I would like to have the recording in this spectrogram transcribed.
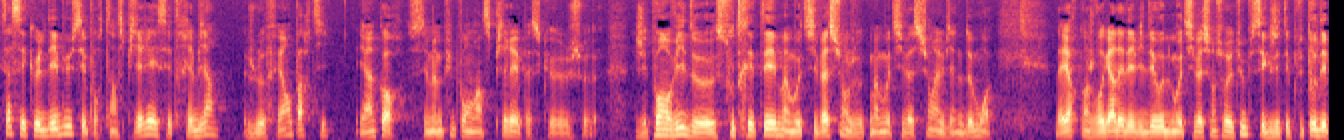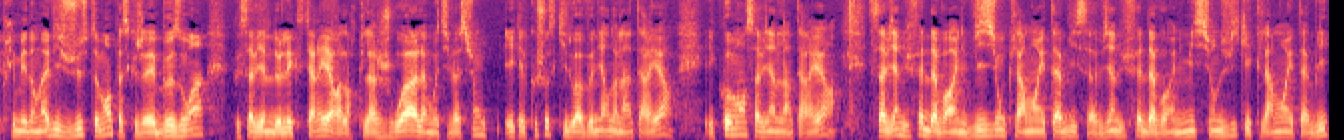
ça c'est que le début, c'est pour t'inspirer, c'est très bien. Je le fais en partie. Et encore, c'est même plus pour m'inspirer parce que je n'ai pas envie de sous-traiter ma motivation. Je veux que ma motivation, elle vienne de moi. D'ailleurs, quand je regardais des vidéos de motivation sur YouTube, c'est que j'étais plutôt déprimé dans ma vie, justement parce que j'avais besoin que ça vienne de l'extérieur, alors que la joie, la motivation est quelque chose qui doit venir de l'intérieur. Et comment ça vient de l'intérieur? Ça vient du fait d'avoir une vision clairement établie, ça vient du fait d'avoir une mission de vie qui est clairement établie,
